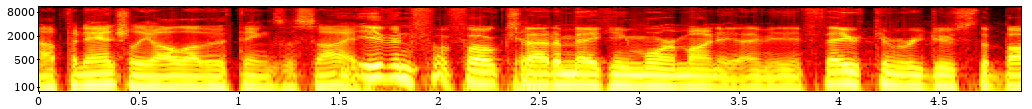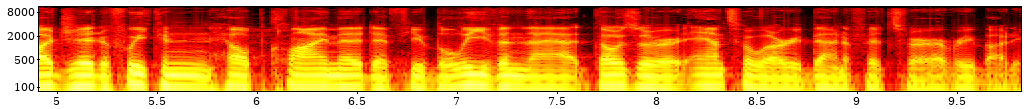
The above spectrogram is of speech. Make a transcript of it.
uh, financially. All other things aside, Even for folks Yeah. that are making more money. I mean, if they can reduce the budget, if we can help climate, if you believe in that, those are ancillary benefits for everybody.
